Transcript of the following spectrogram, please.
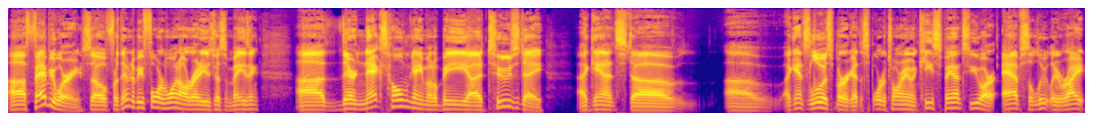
uh, February. So for them to be four and one already is just amazing. Uh, their next home game it'll be uh, Tuesday against uh, uh, against Louisburg at the Sportatorium. And Keith Spence, you are absolutely right.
